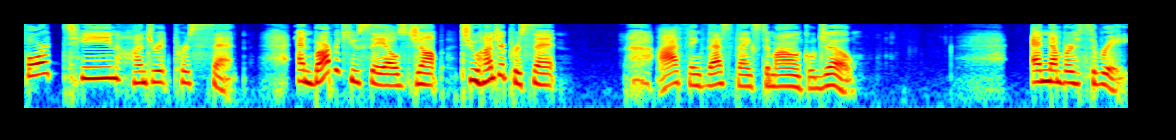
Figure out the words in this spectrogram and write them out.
1400%, and barbecue sales jump 200%. I think that's thanks to my Uncle Joe. And number three,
